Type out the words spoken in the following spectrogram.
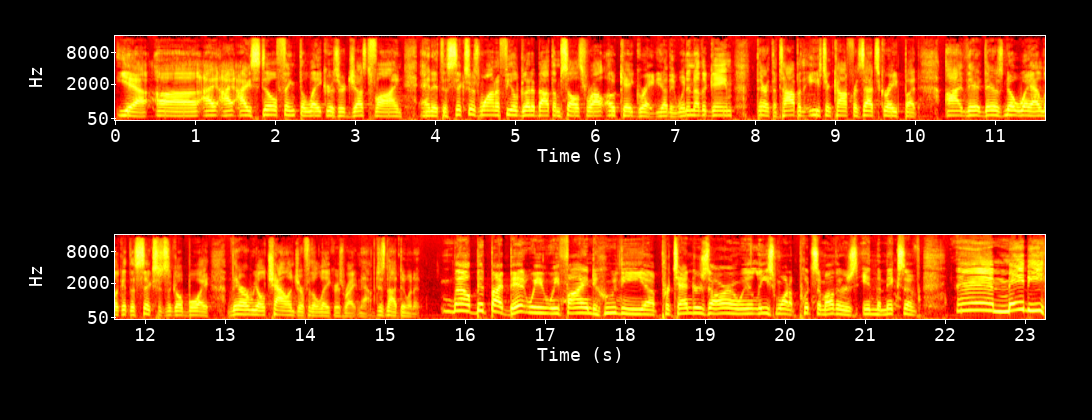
yeah, uh, I, I, I, still think the Lakers are just fine. And if the Sixers want to feel good about themselves for a while, okay, great. You know, they win another game. They're at the top of the Eastern Conference. That's great. But uh, there, there's no way I look at the Sixers and go, boy, they're a real challenger for the Lakers right now. Just not doing it. Well, bit by bit, we, we find who the uh, pretenders are, and we at least want to put some others in the mix of, eh, maybe.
